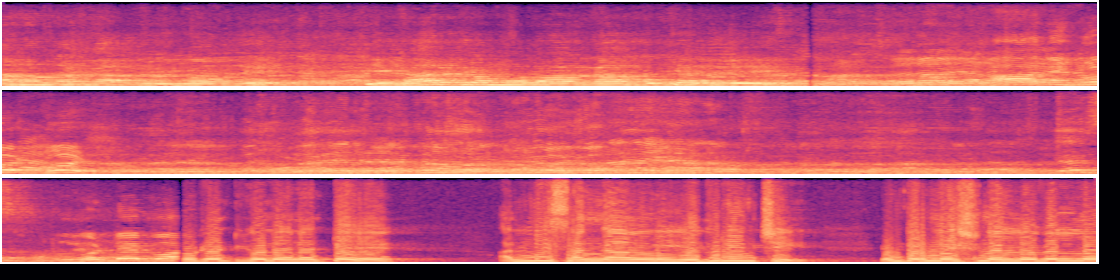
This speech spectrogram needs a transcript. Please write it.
ఆనందంగా జరుగుతూ ఉంది. ఈ కార్యక్రమంలో భాగంగా ముఖ్య అతిథి స్టూడెంట్ యూనియన్ అంటే అన్ని సంఘాలని ఎదిరించి ఇంటర్నేషనల్ లెవెల్లో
